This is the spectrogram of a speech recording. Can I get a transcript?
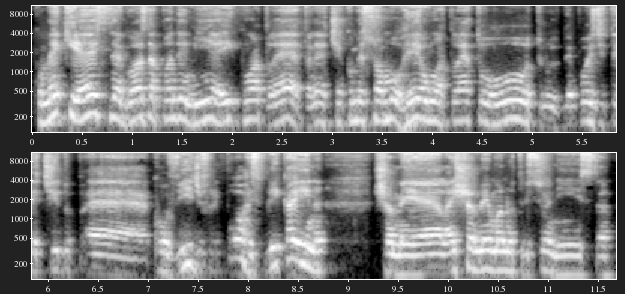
como é que é esse negócio da pandemia aí com o atleta, né? Tinha, começou a morrer um atleta ou outro, depois de ter tido é, Covid, falei, porra, explica aí, né? Chamei ela, aí chamei uma nutricionista,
